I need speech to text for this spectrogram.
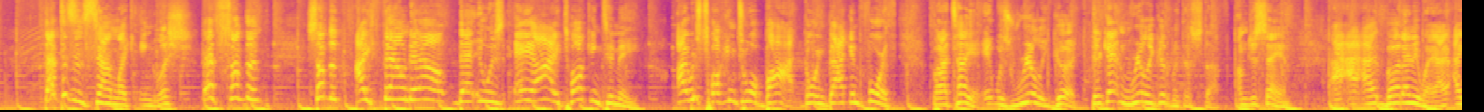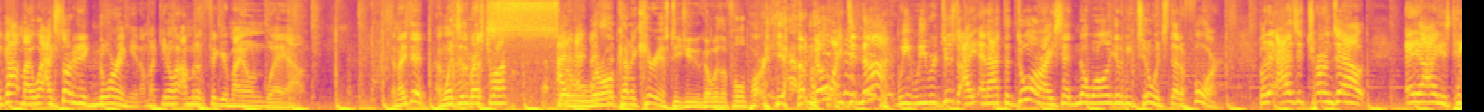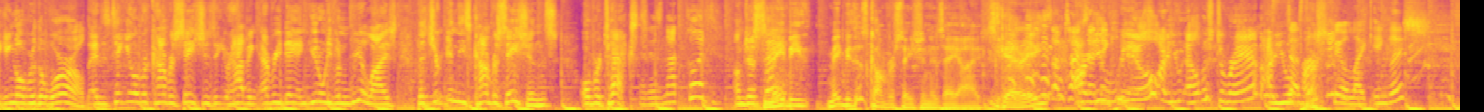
"That doesn't sound like English. That's something." Something I found out that it was AI talking to me. I was talking to a bot going back and forth, but I tell you, it was really good. They're getting really good with this stuff. I'm just saying. I, I, I but anyway, I, I got my way. I started ignoring it. I'm like, you know what? I'm going to figure my own way out, and I did. I went to the restaurant. So I- I- I we're all said- kind of curious. Did you go with a full party? No, I did not. We we reduced. I and at the door, I said, no, we're only going to be two instead of four. But as it turns out, AI is taking over the world and it's taking over conversations that you're having every day, and you don't even realize that you're in these conversations over text. That is not good. I'm just saying. Maybe maybe this conversation is AI. Scary. Sometimes Are I you think real? Are you Elvis Duran? Are you a Doesn't person? feel like English.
